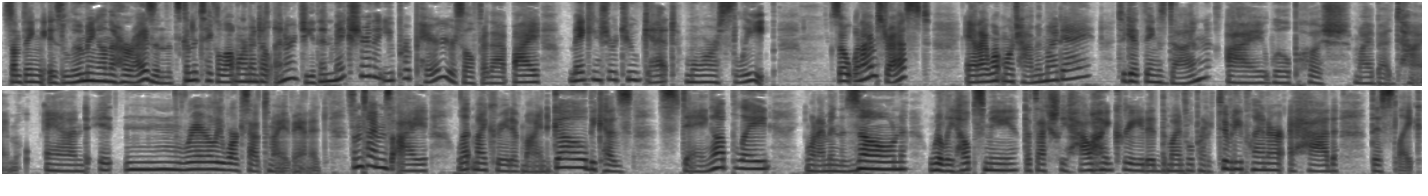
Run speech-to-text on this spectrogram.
something is looming on the horizon that's going to take a lot more mental energy, then make sure that you prepare yourself for that by making sure to get more sleep. So when I'm stressed and I want more time in my day to get things done, I will push my bedtime. And it rarely works out to my advantage. Sometimes I let my creative mind go because staying up late when I'm in the zone really helps me. That's actually how I created the Mindful Productivity Planner. I had this like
